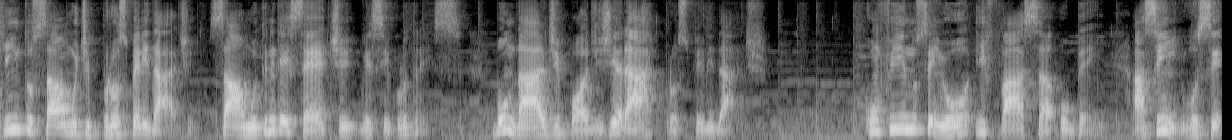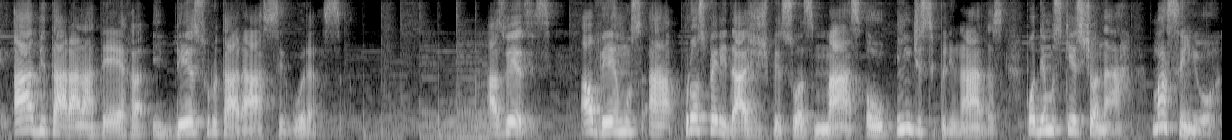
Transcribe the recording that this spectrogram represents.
Quinto salmo de prosperidade, Salmo 37, versículo 3. Bondade pode gerar prosperidade. Confie no Senhor e faça o bem. Assim você habitará na terra e desfrutará segurança. Às vezes, ao vermos a prosperidade de pessoas más ou indisciplinadas, podemos questionar: Mas, Senhor,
